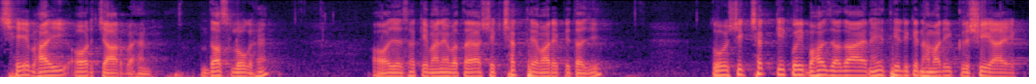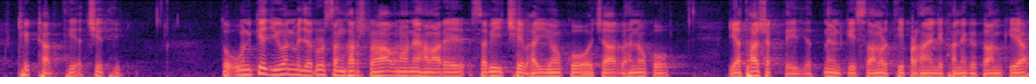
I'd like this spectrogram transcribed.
छः भाई और चार बहन, दस लोग हैं। और जैसा कि मैंने बताया, शिक्षक थे हमारे पिताजी। तो शिक्षक की कोई बहुत ज़्यादा आय नहीं थी, लेकिन हमारी कृषि आय ठीक ठाक थी, अच्छी थी। तो उनके जीवन में ज़रूर संघर्ष रहा। उन्होंने हमारे सभी छः भाइयों को, चार बहनों को यथाशक्ति, जितने उनकी सामर्थ्य पढ़ाने लिखाने का काम किया।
